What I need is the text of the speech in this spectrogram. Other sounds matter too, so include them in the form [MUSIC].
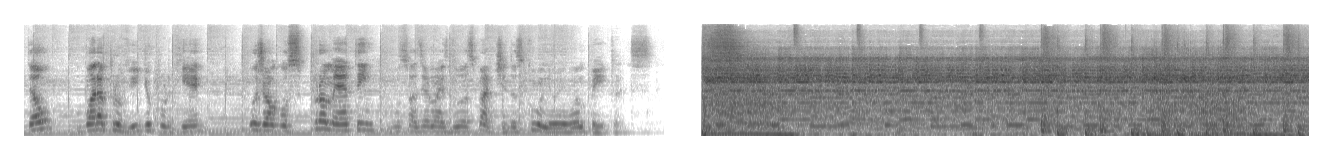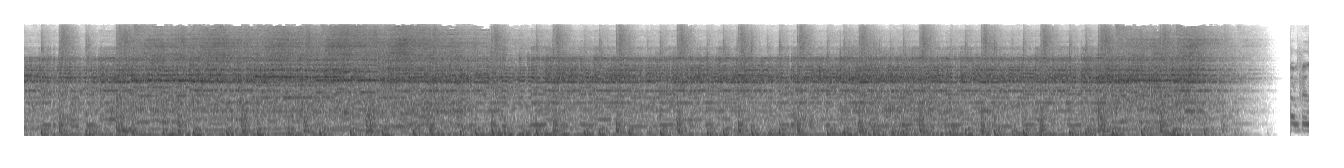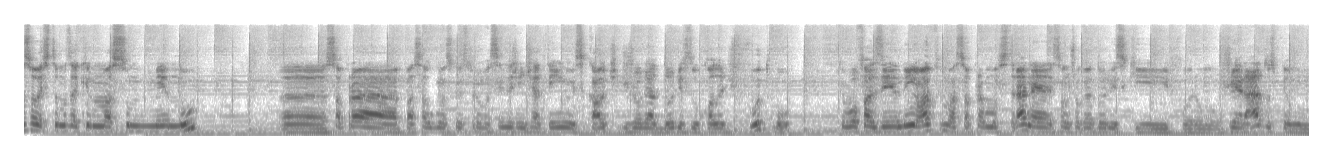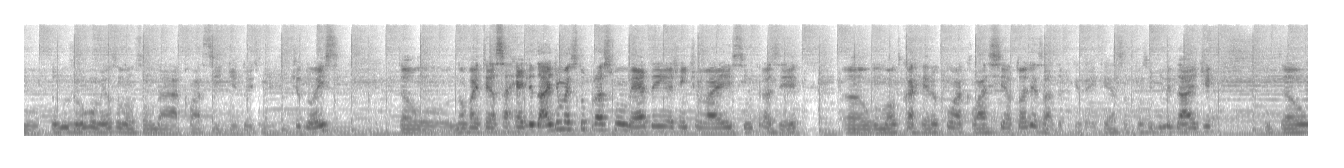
Então, bora pro vídeo porque os jogos prometem. Vamos fazer mais duas partidas com o New England Patriots. Pessoal, estamos aqui no nosso menu. Uh, só para passar algumas coisas para vocês, a gente já tem o scout de jogadores do college football que eu vou fazer em off, mas só para mostrar, né? São jogadores que foram gerados pelo, pelo jogo mesmo, não são da classe de 2022. Então não vai ter essa realidade, mas no próximo Madden a gente vai sim trazer uh, um modo carreira com a classe atualizada, porque daí tem essa possibilidade. Então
